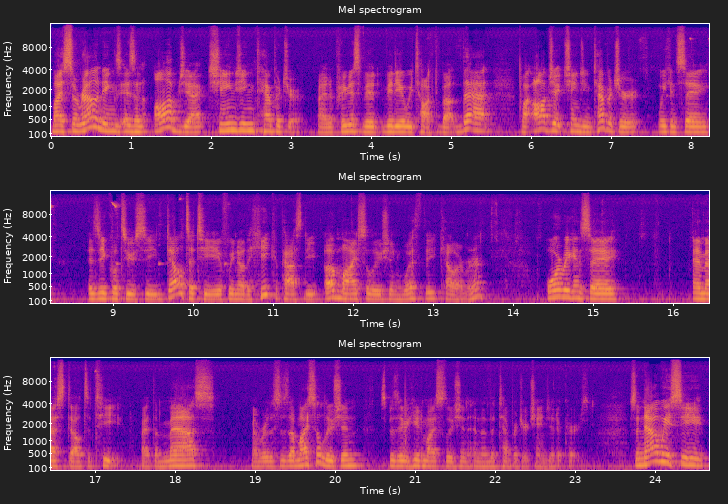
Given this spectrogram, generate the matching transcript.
My surroundings is an object changing temperature. Right? In a previous vid video, we talked about that. My object changing temperature, we can say, is equal to C delta T if we know the heat capacity of my solution with the calorimeter. Or we can say ms delta T, right? The mass, remember this is of my solution, specific heat of my solution, and then the temperature change that occurs. So now we see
